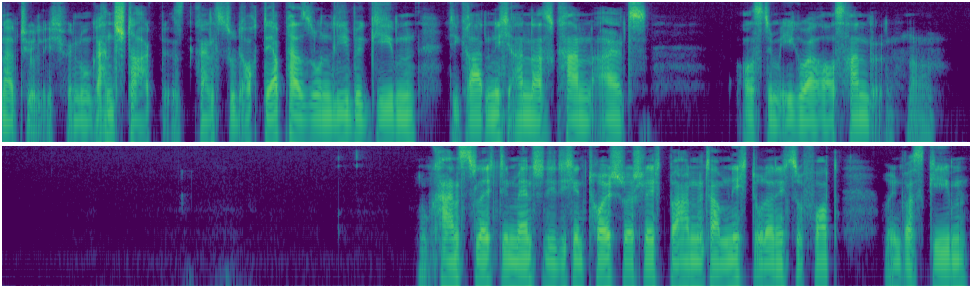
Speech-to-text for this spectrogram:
Natürlich, wenn du ganz stark bist, kannst du auch der Person Liebe geben, die gerade nicht anders kann, als aus dem Ego heraus handeln. Ne? Du kannst vielleicht den Menschen, die dich enttäuscht oder schlecht behandelt haben, nicht oder nicht sofort irgendwas geben,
